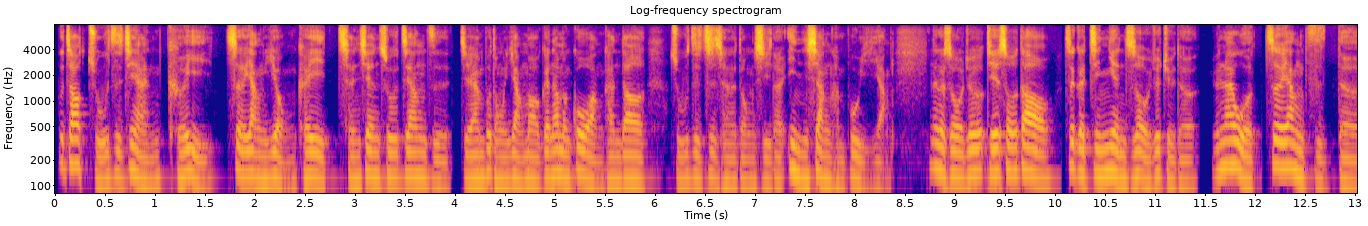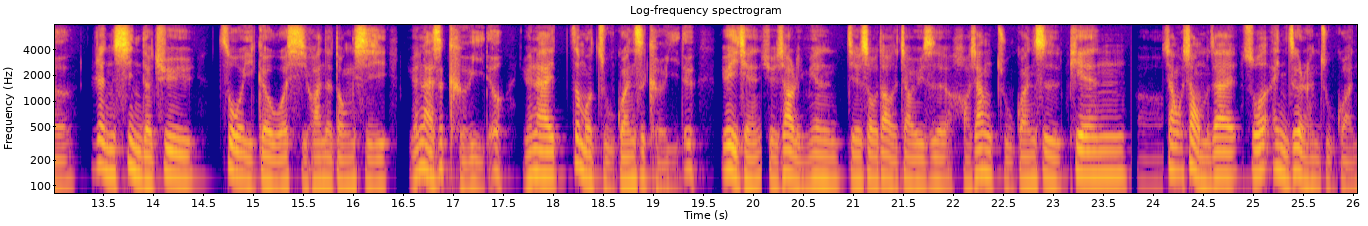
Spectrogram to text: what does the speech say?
不知道竹子竟然可以这样用，可以呈现出这样子截然不同的样貌，跟他们过往看到竹子制成的东西的印象很不一样。那个时候我就接收到这个经验之后，我就觉得，原来我这样子的任性的去。做一个我喜欢的东西，原来是可以的。原来这么主观是可以的，因为以前学校里面接受到的教育是，好像主观是偏呃，像像我们在说，哎，你这个人很主观。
